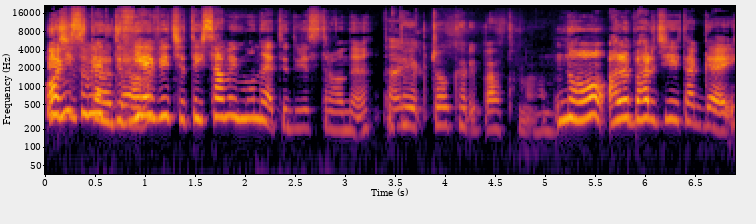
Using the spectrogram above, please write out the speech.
Oni są jak dwie, wiecie, tej samej monety dwie strony. Tak. To jak Joker i Batman. No, ale bardziej tak gay.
